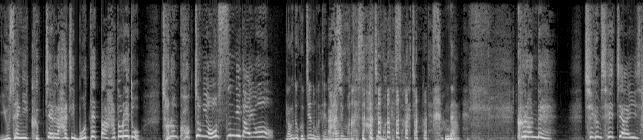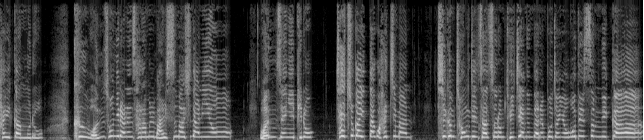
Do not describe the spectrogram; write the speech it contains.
유생이 급제를 하지 못했다 하더라도 저는 걱정이 없습니다요. 여기도 급제는 못했나요? 아직 못했어, 아직 못했어, 아직 못했어. 네. 그런데 지금 셋째 아이 사위감으로 그 원손이라는 사람을 말씀하시다니요. 원생이 비록 재주가 있다고 하지만 지금 정진사처럼 되지 않는다는 보장이 어디 있습니까?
